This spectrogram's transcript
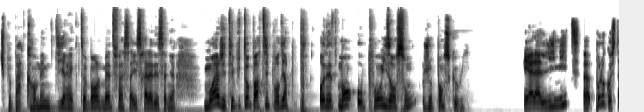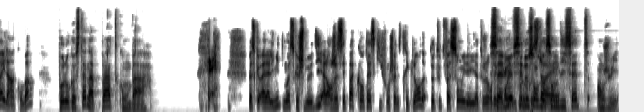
tu peux pas quand même directement le mettre face à Israël Adesanya. Moi, j'étais plutôt parti pour dire, pff, honnêtement, au point où ils en sont, je pense que oui. Et à la limite, euh, Polo Costa, il a un combat? Polo Costa n'a pas de combat. Parce que à la limite, moi, ce que je me dis, alors je sais pas quand est-ce qu'ils font Sean Strickland. De toute façon, il, a toujours des C'est à l'UFC Polo Costa, et- 277 en juillet.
